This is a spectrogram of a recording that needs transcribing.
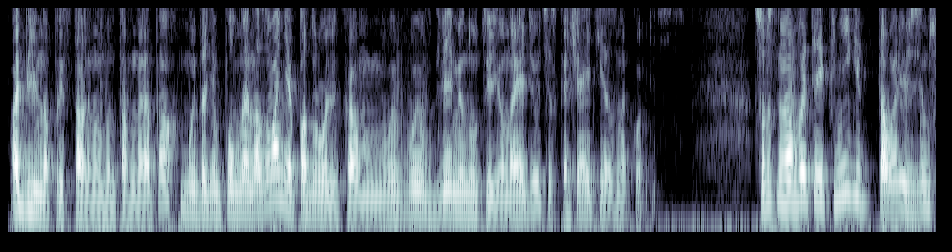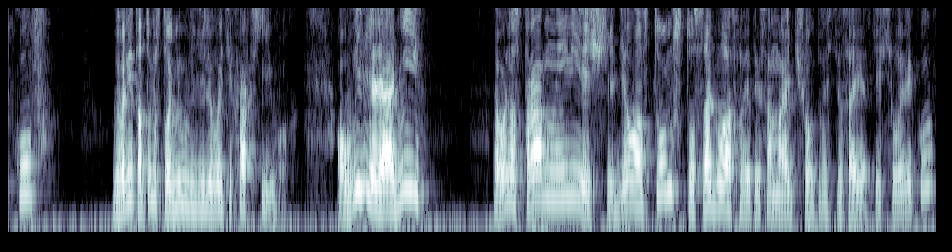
обильно представлена в интернетах. Мы дадим полное название под роликом. Вы в две минуты ее найдете, скачаете и ознакомитесь. Собственно, в этой книге товарищ Земсков говорит о том, что они увидели в этих архивах. А увидели они довольно странные вещи. Дело в том, что согласно этой самой отчетности советских силовиков,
